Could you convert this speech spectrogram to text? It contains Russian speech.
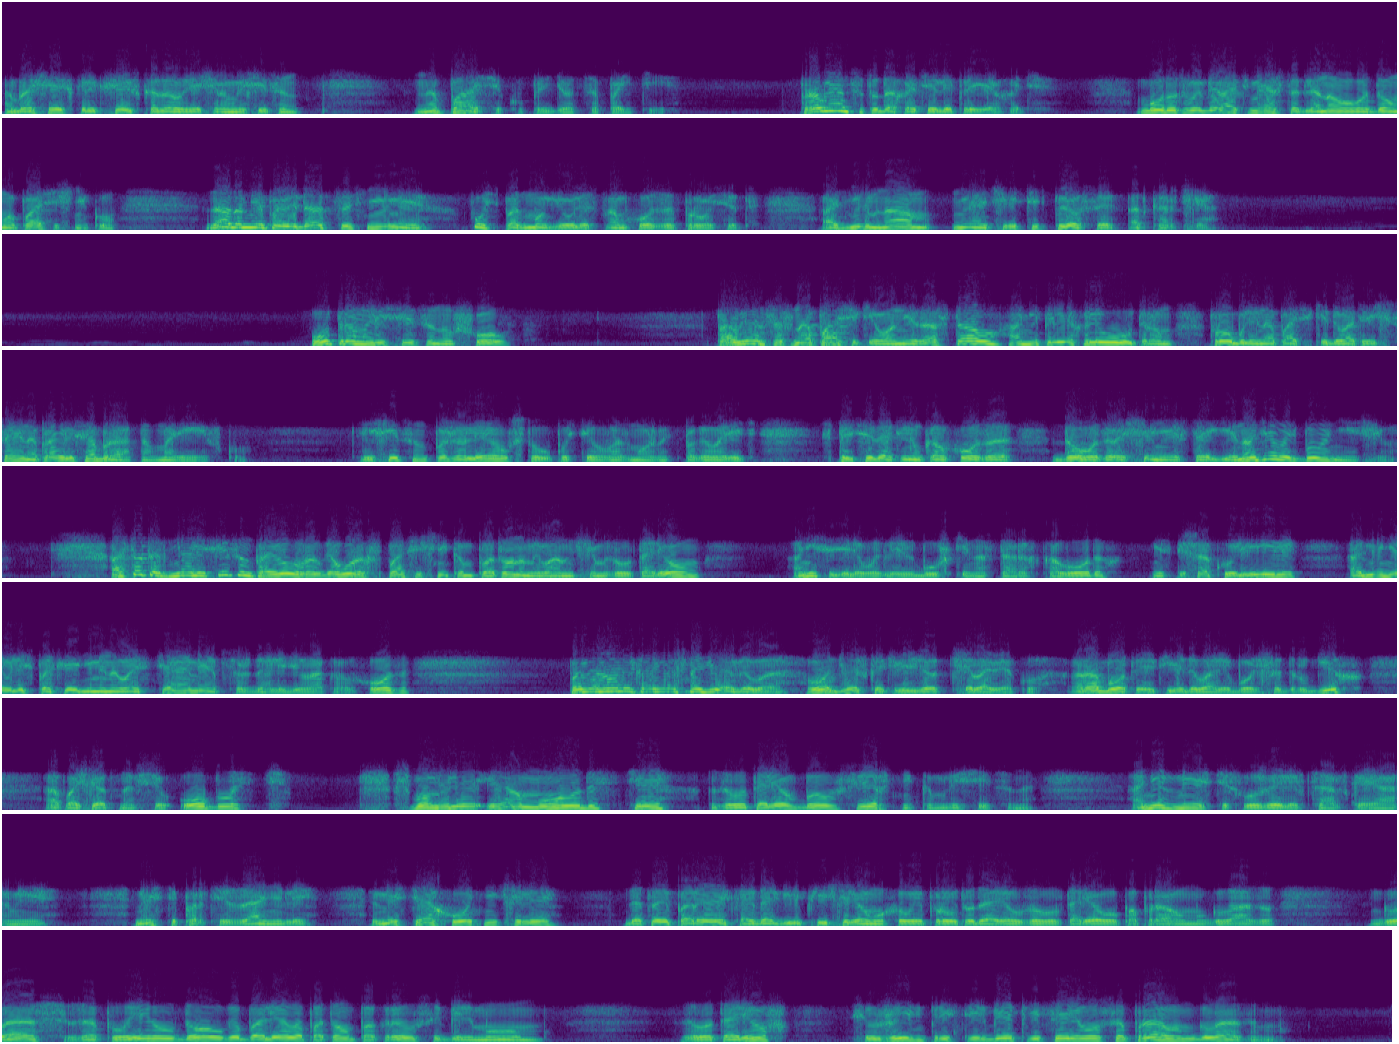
Обращаясь к Алексею, сказал вечером Лисицын, «На пасеку придется пойти. Правленцы туда хотели приехать. Будут выбирать место для нового дома пасечнику. Надо мне повидаться с ними, пусть подмоги у леспромхоза просят. Одним нам не очистить плесы от корча». Утром Лисицын ушел, Правленцев на пасеке он не застал, они приехали утром, пробыли на пасеке два-три часа и направились обратно в Мареевку. Лисицын пожалел, что упустил возможность поговорить с председателем колхоза до возвращения из тайги, но делать было нечего. Остаток дня Лисицын провел в разговорах с пасечником Платоном Ивановичем Золотаревым. Они сидели возле избушки на старых колодах, не спеша курили, обменивались последними новостями, обсуждали дела колхоза, Помянули, конечно, Дегова. Вот, дескать, везет человеку. Работает едва ли больше других, а почет на всю область. Вспомнили и о молодости. Золотарев был сверстником Лисицына. Они вместе служили в царской армии, вместе партизанили, вместе охотничали, до той поры, когда гибкий черемуховый пруд ударил Золотареву по правому глазу, Глаз заплыл, долго болел, а потом покрылся бельмом. Золотарев всю жизнь при стрельбе прицеливался правым глазом.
